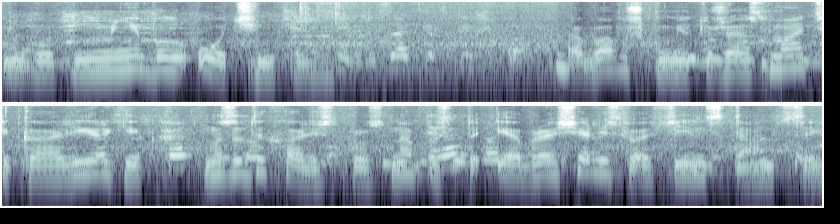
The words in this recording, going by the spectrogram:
Вот, мне было очень плохо. А бабушка у меня тоже астматика, аллергик. Мы задыхались просто-напросто и обращались во все инстанции.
